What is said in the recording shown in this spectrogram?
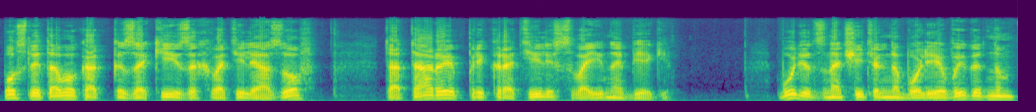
После того, как казаки захватили Азов, татары прекратили свои набеги. Будет значительно более выгодным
